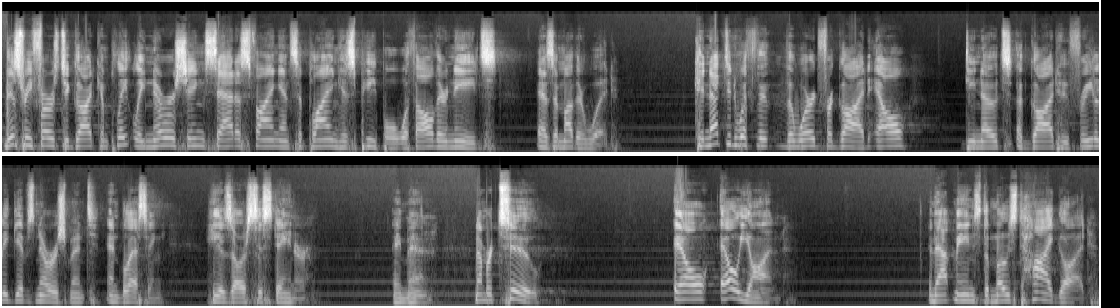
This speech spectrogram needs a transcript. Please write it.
This refers to God completely nourishing, satisfying, and supplying his people with all their needs as a mother would. Connected with the, the word for God, El denotes a God who freely gives nourishment and blessing. He is our sustainer. Amen. Number two, El Elyon. And that means the Most High God.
